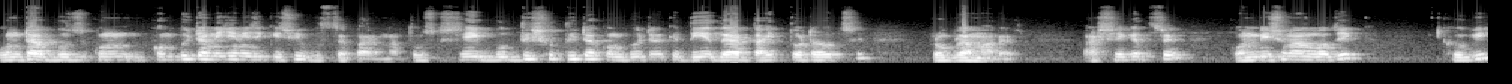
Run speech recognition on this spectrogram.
কোনটা বুঝ, কোন কম্পিউটার নিজে নিজে কিছুই বুঝতে পারে না। তো সেই বুদ্ধি শুদ্ধিটা কম্পিউটারকে দিয়ে দেওয়ার দায়িত্বটা হচ্ছে প্রোগ্রামারের আর সেক্ষেত্রে কন্ডিশনাল লজিক খুবই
